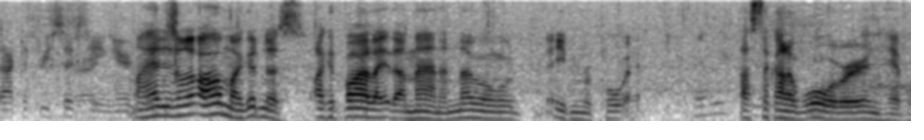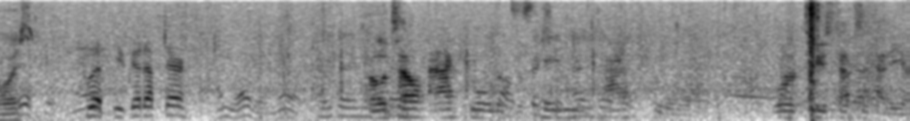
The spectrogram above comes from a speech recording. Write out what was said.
Back to 360 in here. My head is on. Oh my goodness! I could violate that man, and no one would even report it. That's the kind of war we're in here, boys. Flip, you good up there? Hotel actual, that's a stadium actual. We're two steps ahead of you.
